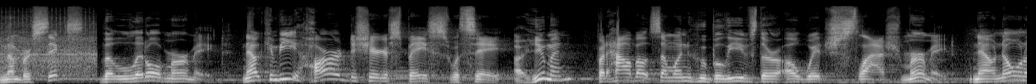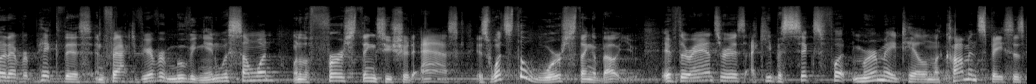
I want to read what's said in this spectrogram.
Number 6. The Little Mermaid. Now it can be hard to share your space with say a human, but how about someone who believes they're a witch slash mermaid? Now no one would ever pick this, in fact if you're ever moving in with someone, one of the first things you should ask is what's the worst thing about you? If their answer is I keep a 6 foot mermaid tail in the common spaces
